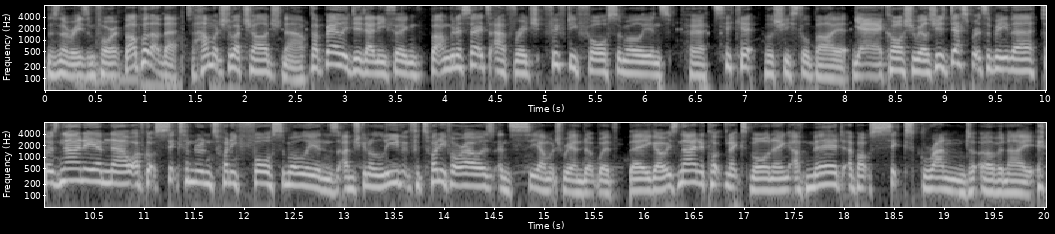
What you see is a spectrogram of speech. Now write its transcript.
There's no reason for it, but I'll put that there. So how much do I charge now? That barely did anything, but I'm going to say it's average 50 54 simoleons per ticket. Will she still buy it? Yeah, of course she will. She's desperate to be there. So it's 9 a.m. now. I've got 624 simoleons. I'm just going to leave it for 24 hours and see how much we end up with. There you go. It's 9 o'clock next morning. I've made about six grand overnight.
